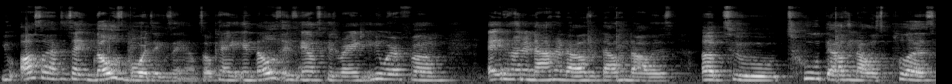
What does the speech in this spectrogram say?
you also have to take those boards exams, okay? And those exams can range anywhere from $800, $900, $1,000 up to $2,000 plus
